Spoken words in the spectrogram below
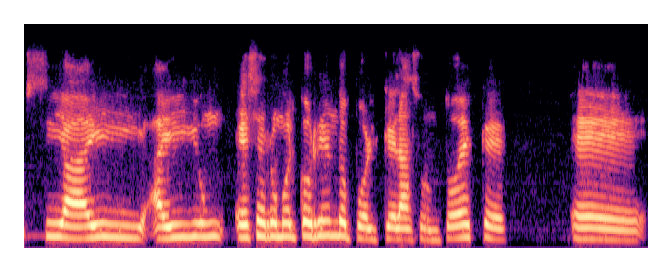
Sí, hay, hay un, ese rumor corriendo porque el asunto es que eh,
